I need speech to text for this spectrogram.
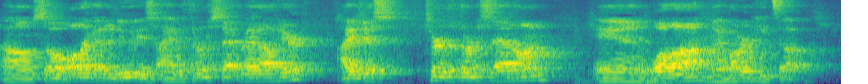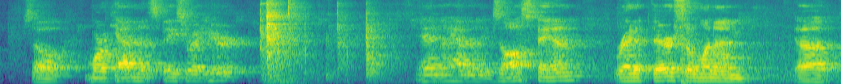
Um, so all I got to do is I have a thermostat right out here. I just turn the thermostat on and voila, my barn heats up. So more cabinet space right here. And I have an exhaust fan right up there. So when I'm uh,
